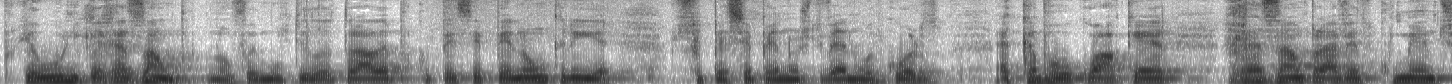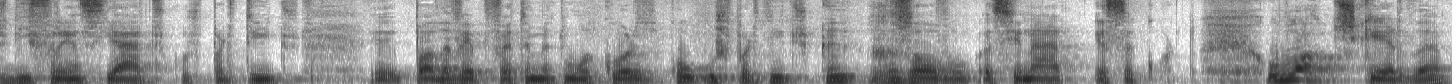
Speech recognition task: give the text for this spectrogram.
porque a única razão porque não foi multilateral é porque o PCP não queria. Se o PCP não estiver no acordo, acabou qualquer razão para haver documentos diferenciados com os partidos. Eh, pode haver perfeitamente um acordo com os partidos que resolvam assinar esse acordo. O Bloco de Esquerda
